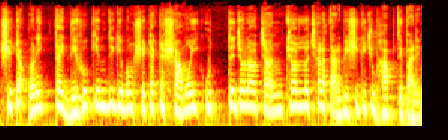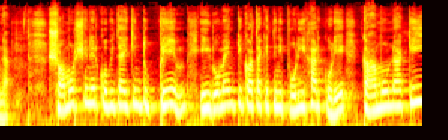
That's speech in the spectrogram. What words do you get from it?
সেটা অনেকটাই দেহকেন্দ্রিক এবং সেটা একটা সাময়িক উত্তেজনা ও চাঞ্চল্য ছাড়া তার বেশি কিছু ভাবতে পারে না। সমর সেনের কবিতায় কিন্তু প্রেম এই রোম্যান্টিকতাকে তিনি পরিহার করে কামনাকেই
